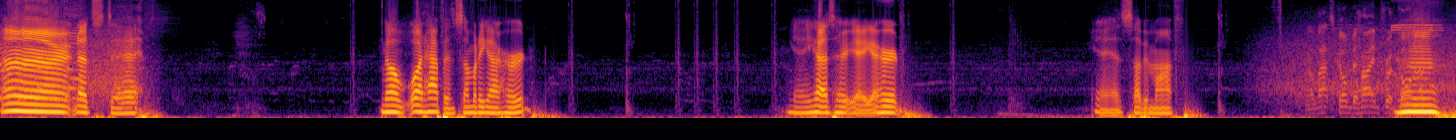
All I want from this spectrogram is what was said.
he's turned it Uh, that's uh. No, what happened? Somebody got hurt. Yeah, he got hurt. Yeah, he got hurt. Yeah, yeah, sub him off. Well, that's gone behind for a corner. Mm.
